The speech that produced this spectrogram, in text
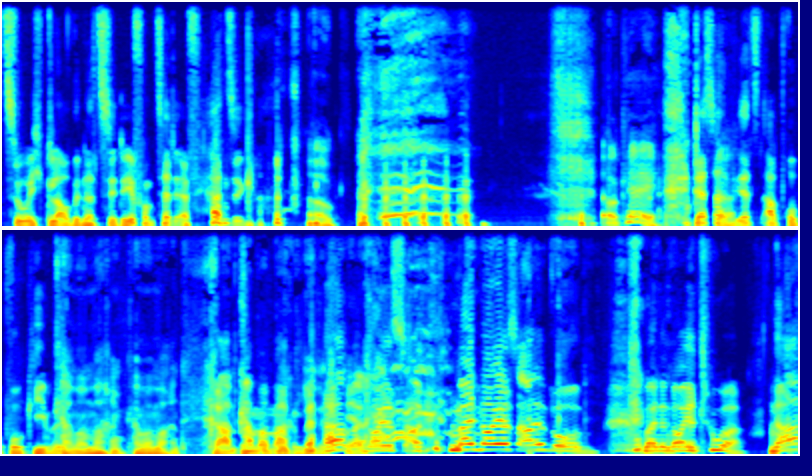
zu, ich glaube, einer CD vom ZDF Fernsehgarten. Okay. okay. Deshalb ja. jetzt apropos Kiebel. Kann man machen, kann man machen. Grab um, kann man machen. Ja, mein, ja. neues, mein neues Album. Meine neue Tour. Na?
